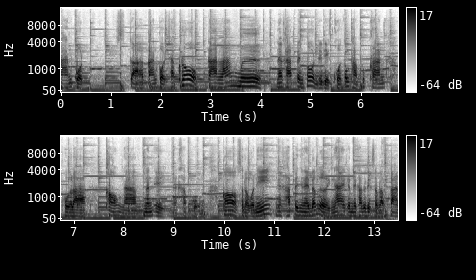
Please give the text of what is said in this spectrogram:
การกด การกดชักโครก การล้างมือนะครับ เป็นต้นเด็กๆ ควรต้องทำทุกครั้งพอเวลาเข้าห้องน้ำนั่นเองนะครับผมก็สำหรับวันนี้นะครับเป็นยังไงบ้างเอ่ยง่ายกันไหมครับเด็กๆสำหรับการ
